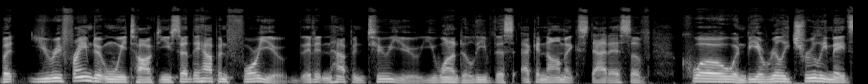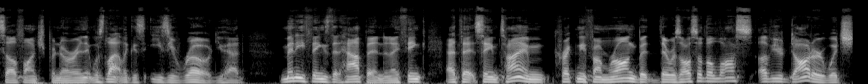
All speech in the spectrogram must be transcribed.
but you reframed it when we talked and you said they happened for you. They didn't happen to you. You wanted to leave this economic status of quo and be a really truly made self entrepreneur. And it was not like this easy road. You had many things that happened. And I think at that same time, correct me if I'm wrong, but there was also the loss of your daughter, which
